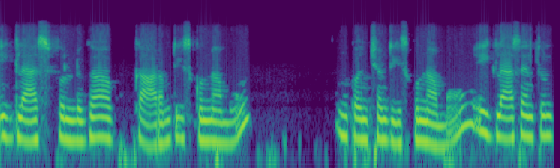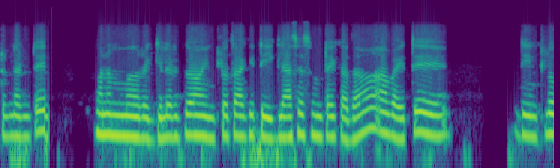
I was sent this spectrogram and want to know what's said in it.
ఈ గ్లాస్ ఫుల్గా కారం తీసుకున్నాము. ఇంకొంచెం తీసుకున్నాము. ఈ గ్లాస్ ఎంత ఉంటుందంటే మనం రెగ్యులర్గా ఇంట్లో తాగే టీ గ్లాసెస్ ఉంటాయి కదా అవైతే దీంట్లో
